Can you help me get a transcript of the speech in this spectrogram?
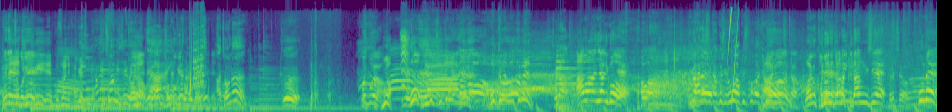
베네 쪼그리. 예, 고스란히 담겨 있습니다. 형의 추억이지. 왜냐면 내 아이가. 종복이. 아 저는 그 어 뭐야? 뭐야? 워크맨 워크맨. 제가 아와 아니야 이거. 이거 하나씩 갖고 싶, 이거 갖고 싶어가지고. 이거는 와 이거 이거는 정말 그 당시에 그렇죠. 꿈에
